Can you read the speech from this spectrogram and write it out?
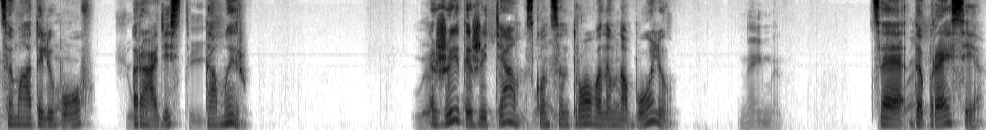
це мати любов, радість та мир. Жити життям сконцентрованим на болю це депресія,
